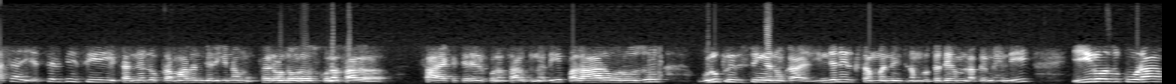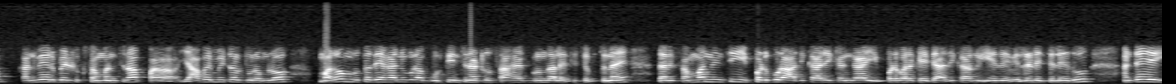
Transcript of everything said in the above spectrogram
ఆశా ఎస్ఎల్బిసి టన్నెల్లో ప్రమాదం జరిగిన ముప్పై రెండవ రోజు కొనసాగ సహాయక చర్యలు కొనసాగుతున్నది. పదహారవ రోజు గురుప్రీత్ సింగ్ అని ఒక ఇంజనీర్కి సంబంధించిన మృతదేహం లభ్యమైంది. ఈ రోజు కూడా కన్వేయర్ బెల్ట్కు సంబంధించిన ప- యాభై మీటర్ల దూరంలో మరో మృతదేహాన్ని కూడా గుర్తించినట్లు సహాయక బృందాలు అయితే చెప్తున్నాయి. దానికి సంబంధించి ఇప్పటి కూడా అధికారికంగా ఇప్పటి వరకు అయితే అధికారులు ఏది వెల్లడించలేదు. అంటే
